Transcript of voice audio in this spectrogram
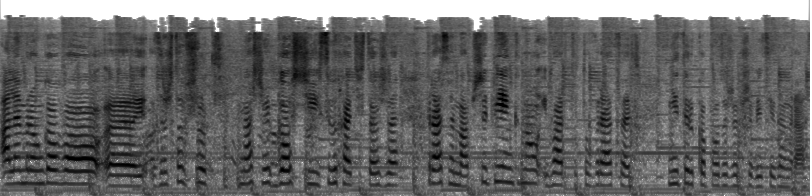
ale Mrągowo, e, zresztą wśród naszych gości słychać to, że trasę ma przepiękną i warto tu wracać nie tylko po to, żeby przebiec jeden raz.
